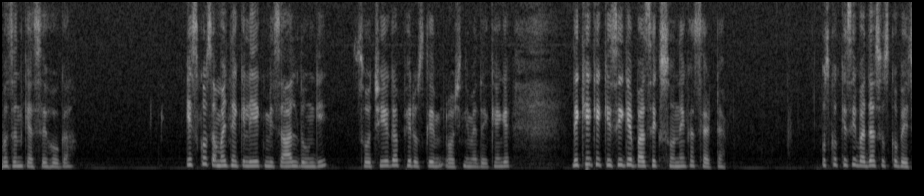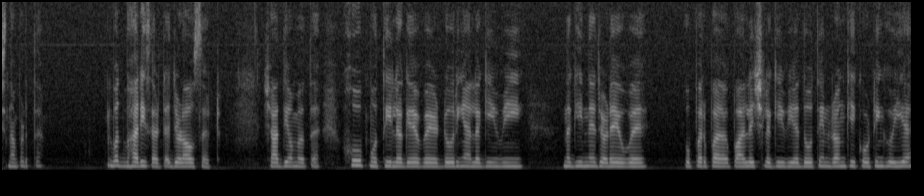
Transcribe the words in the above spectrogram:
وزن کیسے ہوگا؟ اس کو سمجھنے کے لیے ایک مثال دوں گی۔ سوچئے گا، پھر اس کے روشنی میں دیکھیں گے۔ دیکھیے کہ کسی کے پاس ایک سونے کا سیٹ ہے۔ اس کو کسی وجہ سے اس کو بیچنا پڑتا ہے۔ بہت بھاری سیٹ ہے، جڑاؤ سیٹ شادیوں میں ہوتا ہے۔ خوب موتی لگے ہوئے، ڈوریاں لگی ہوئی نگینے جڑے ہوئے، اوپر پالش لگی ہوئی ہے، دو تین رنگ کی کوٹنگ ہوئی ہے۔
